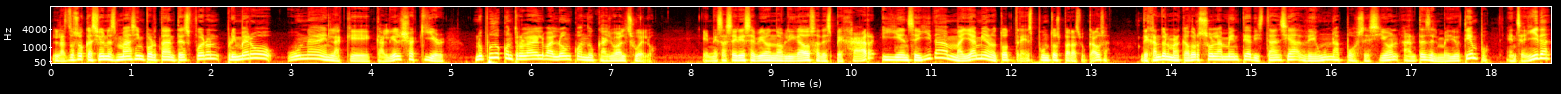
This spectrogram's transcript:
Las dos ocasiones más importantes fueron primero una en la que Khalil Shakir no pudo controlar el balón cuando cayó al suelo, en esa serie se vieron obligados a despejar y enseguida Miami anotó tres puntos para su causa, dejando el marcador solamente a distancia de una posesión antes del medio tiempo. Enseguida,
